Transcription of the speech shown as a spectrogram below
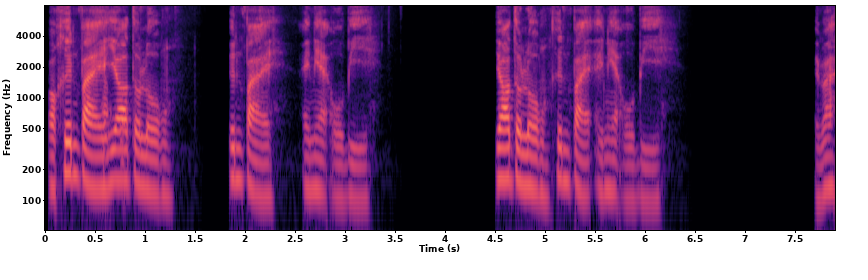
พอขึ้นไปครับย่ผอมตัวลงขึ้นไป ไอ้เนี่ย OB ย่อตัวลงขึ้นไปไอ้เนี่ย OB เห็นเปล่า?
